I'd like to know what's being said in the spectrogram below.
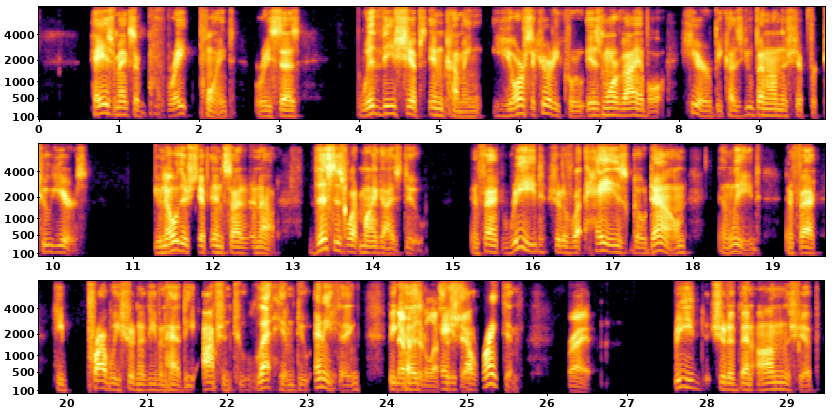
Hayes makes a great point where he says, with these ships incoming, your security crew is more valuable here because you've been on the ship for two years. You know this ship inside and out. This is what my guys do. In fact, Reed should have let Hayes go down and lead. In fact, probably shouldn't have even had the option to let him do anything because should have left the Hayes outranked him. Right. Reed should have been on the ship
